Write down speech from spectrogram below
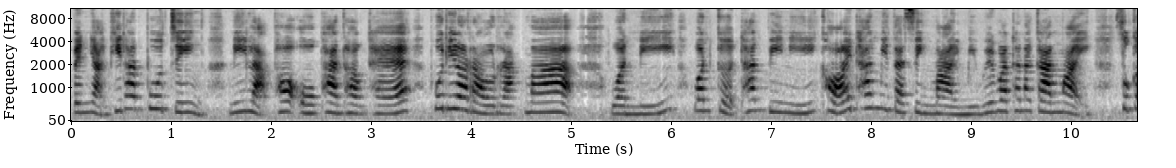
เป็นอย่างที่ท่านพูดจริง นี่แหละพ่อโอ๊คพานทองแท้ ผู้ที่เรารักมาก วันนี้วันเกิดท่านปีนี้ขอให้ท่านมีแต่สิ่งใหม่มีวิวัฒนาการใหม่ สุข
